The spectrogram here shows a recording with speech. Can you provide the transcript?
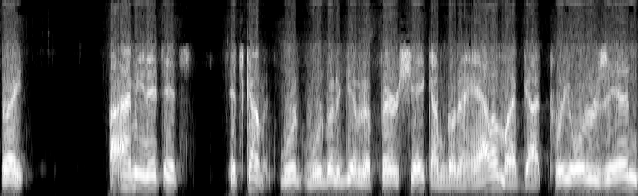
Right. I mean, it, it's it's coming. We're we're going to give it a fair shake. I'm going to have them. I've got pre-orders in,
